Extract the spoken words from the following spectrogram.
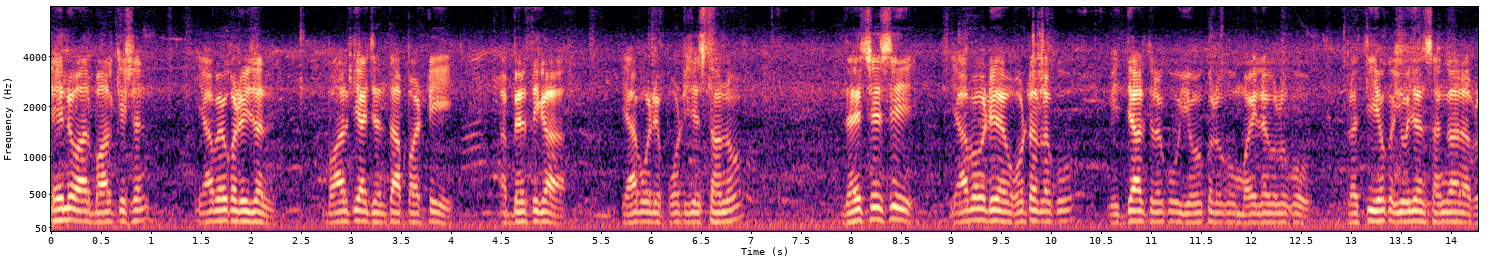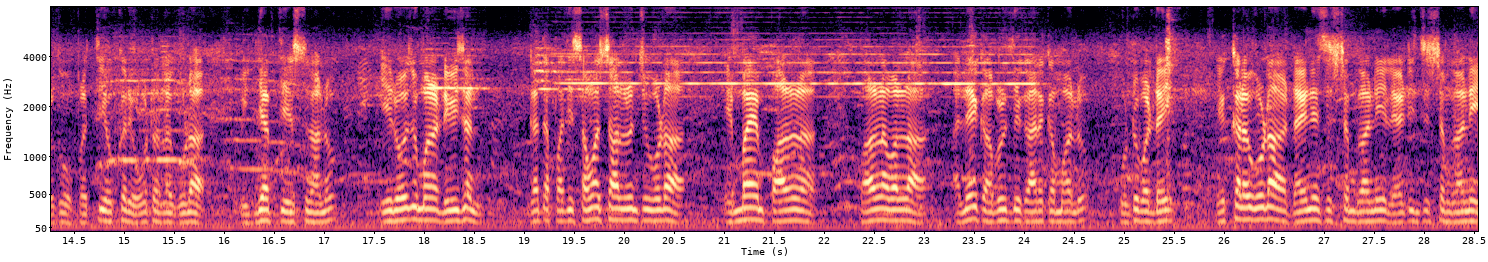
నేను ఆర్ బాలకిషన్ యాభై ఒక డివిజన్ భారతీయ జనతా పార్టీ అభ్యర్థిగా యాభై ఒకటి పోటీ చేస్తాను. దయచేసి యాభై ఒకటి ఓటర్లకు విద్యార్థులకు యువకులకు మహిళలకు ప్రతి ఒక్క యువజన సంఘాలకు ప్రతి ఒక్కరి ఓటర్లకు కూడా విజ్ఞప్తి చేస్తున్నాను. ఈరోజు మన డివిజన్ గత పది సంవత్సరాల నుంచి కూడా ఎంఐఎం పాలన పాలన వల్ల అనేక అభివృద్ధి కార్యక్రమాలు కుంటుపడ్డాయి. ఎక్కడ కూడా డ్రైనేజ్ సిస్టమ్ కానీ లైటింగ్ సిస్టమ్ కానీ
